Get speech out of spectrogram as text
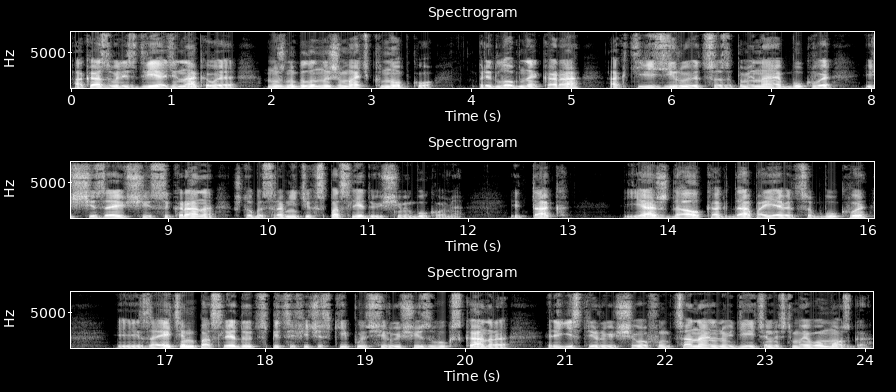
оказывались две одинаковые, нужно было нажимать кнопку. Предлобная кора активизируется, запоминая буквы, исчезающие с экрана, чтобы сравнить их с последующими буквами. Итак, я ждал, когда появятся буквы, и за этим последует специфический пульсирующий звук сканера, регистрирующего функциональную деятельность моего мозга.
